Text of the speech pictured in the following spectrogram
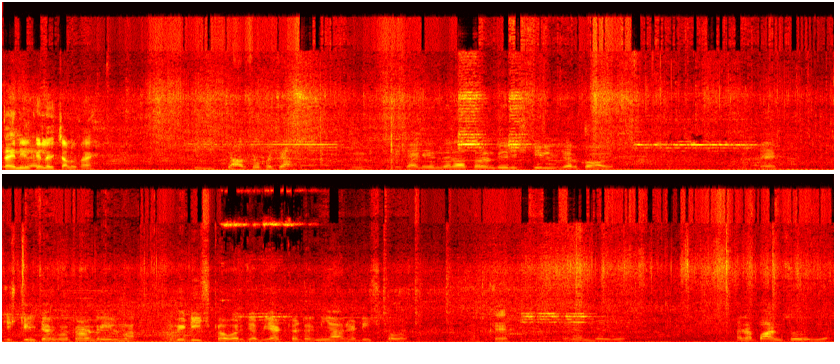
ત્રણ રીલ કેટલે ચાલુ થાય? ચારસો પચાસ. એની અંદર ત્રણ રીલ સ્ટીલ ઝરકો આવે? સ્ટીલ ચરકો ત્રણ રીલમાં એ બી કવર છે બ્લેડ કટરની આવે ને ડિસ્કવર ઓકે. એની અંદર અને પાંચસો રૂપિયા.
